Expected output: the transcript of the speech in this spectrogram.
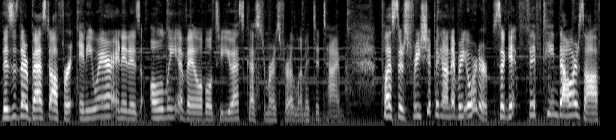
This is their best offer anywhere, and it is only available to U.S. customers for a limited time. Plus, there's free shipping on every order, so get $15 off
